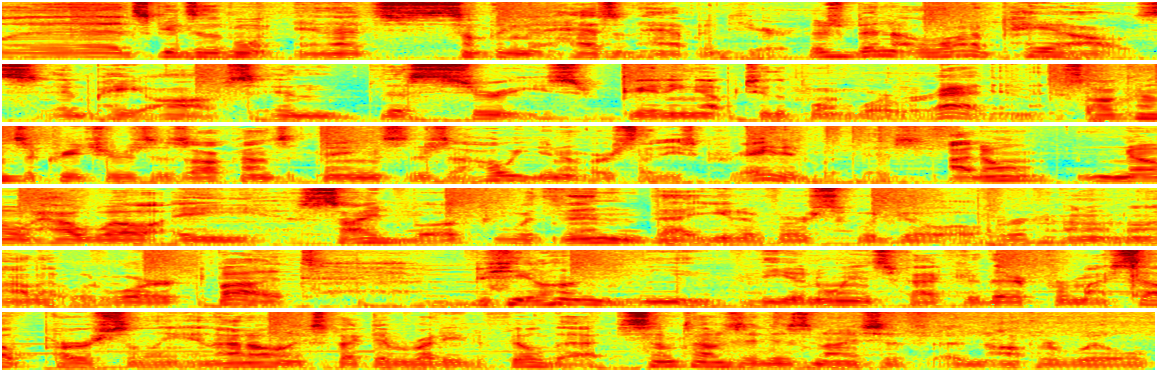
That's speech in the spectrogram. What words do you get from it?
let's get to the point. And that's something that hasn't happened here. There's been a lot of payouts and payoffs in this series, getting up to the point where we're at in it. There's all kinds of creatures, there's all kinds of things. There's a whole universe that he's created with this. I don't know how well a side book within that universe would go over. I don't know how that would work, but beyond the the annoyance factor there for myself personally, and I don't expect everybody to feel that. Sometimes it is nice if an author will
